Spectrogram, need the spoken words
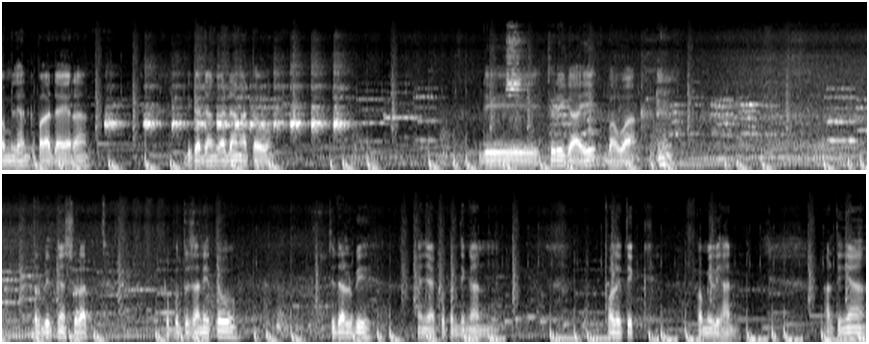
pemilihan kepala daerah digadang-gadang atau dicurigai bahwa terbitnya surat keputusan itu tidak lebih hanya kepentingan politik pemilihan. Artinya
